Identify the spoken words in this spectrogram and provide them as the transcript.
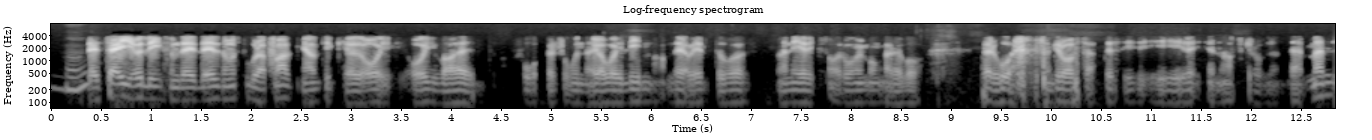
Mm. Det säger ju liksom, det, det är de stora förvaltningarna tycker jag, oj, oj vad är få personer. Jag var i Limhamn, jag vet inte vad Sven-Erik sa då, hur många det var per år som gravsattes i, i, i där. Men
